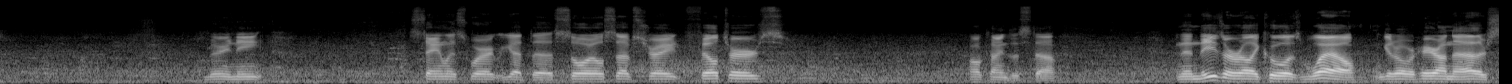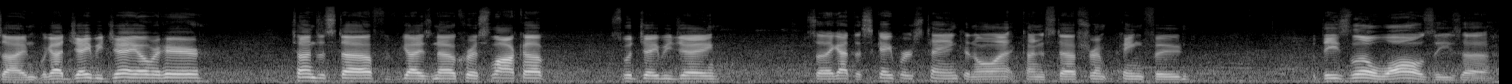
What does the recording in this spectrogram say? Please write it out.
Very neat. Stainless work. We got the soil substrate filters all kinds of stuff. And then these are really cool as well. Get over here on the other side. We got JBJ over here. Tons of stuff. If you guys know Chris Lukhaup with JBJ. So they got the Scapers tank and all that kind of stuff, Shrimp King food. But these little walls, these uh,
